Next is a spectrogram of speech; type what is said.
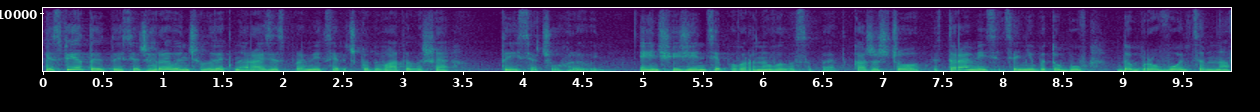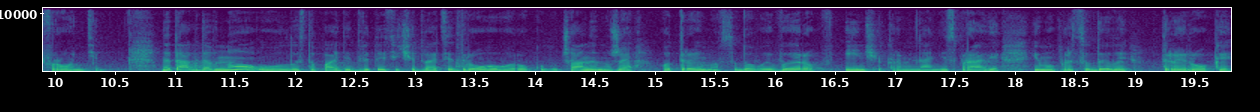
Із п'яти тисяч гривень чоловік наразі спромігся відшкодувати лише тисячу гривень. Іншій жінці повернув велосипед. Каже, що півтора місяці нібито був добровольцем на фронті. Не так давно, у листопаді 2022 року, лучанин уже отримав судовий вирок в іншій кримінальній справі. Йому присудили три роки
